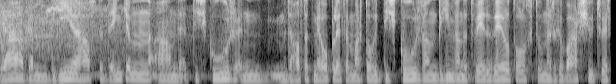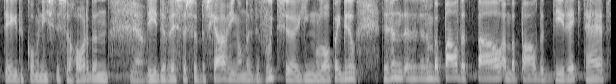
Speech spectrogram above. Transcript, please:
Ja, dan begin je haast te denken aan het discours, en je moet er altijd mee opletten, maar toch het discours van het begin van de Tweede Wereldoorlog, toen er gewaarschuwd werd tegen de communistische horden, Ja. die de westerse beschaving onder de voet eh, ging lopen. Ik bedoel, het is, een, het is een bepaalde taal, een bepaalde directheid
